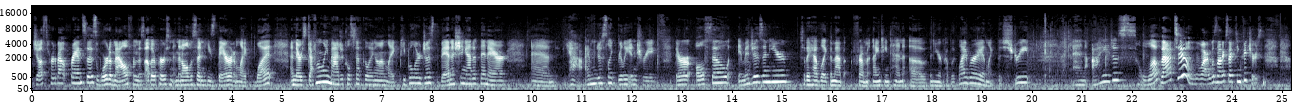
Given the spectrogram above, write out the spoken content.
Just heard about Francis word of mouth from this other person and then all of a sudden he's there and I'm like, what? And there's definitely magical stuff going on. Like people are just vanishing out of thin air. And yeah, I'm just like really intrigued. There are also images in here. So they have like the map from 1910 of the New York Public Library and like the street. And I just love that too. I was not expecting pictures.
